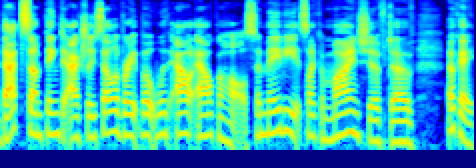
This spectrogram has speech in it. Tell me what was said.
That's something to actually celebrate, but without alcohol. So maybe it's like a mind shift of, okay,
